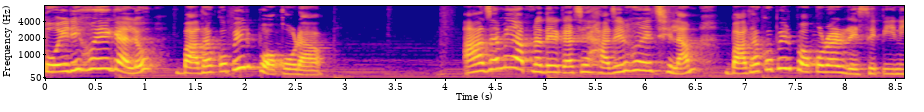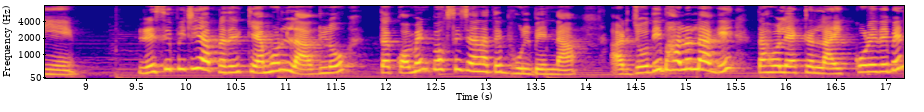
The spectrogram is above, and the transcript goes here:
তৈরি হয়ে গেল বাঁধাকপির পকোড়া। আজ আমি আপনাদের কাছে হাজির হয়েছিলাম বাঁধাকপির পকোড়ার রেসিপি নিয়ে। রেসিপিটি আপনাদের কেমন লাগল তা কমেন্ট বক্সে জানাতে ভুলবেন না। আর যদি ভালো লাগে, তাহলে একটা লাইক করে দেবেন,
